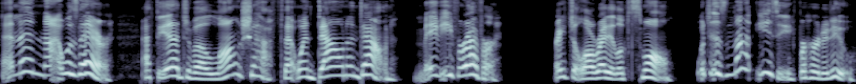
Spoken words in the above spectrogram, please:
And then I was there, at the edge of a long shaft that went down and down, maybe forever. Rachel already looked small, which is not easy for her to do.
